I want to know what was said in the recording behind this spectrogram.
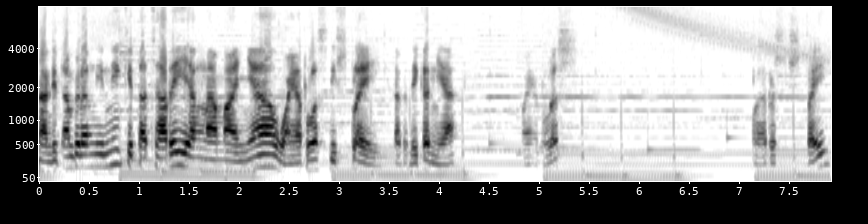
Nah, di tampilan ini kita cari yang namanya wireless display. Kita ketikkan ya. Wireless wireless display.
